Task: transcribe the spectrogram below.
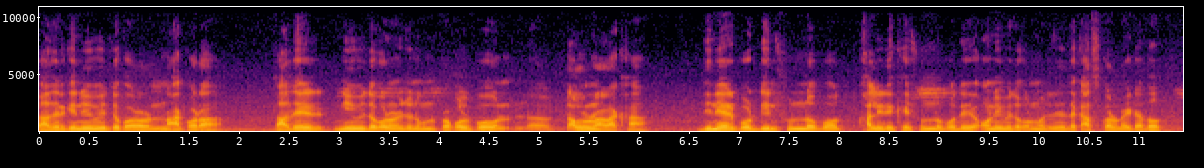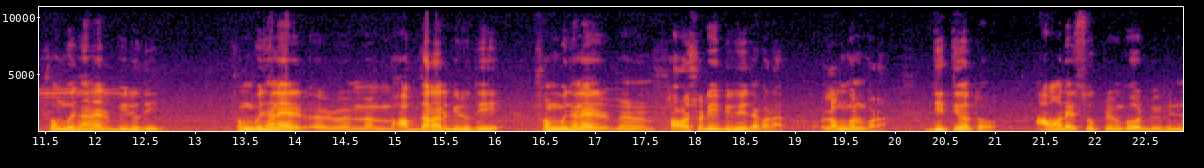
তাদেরকে নিয়মিতকরণ না করা তাদের নিয়মিতকরণের জন্য কোনো প্রকল্প চালনা রাখা, দিনের পর দিন শূন্য পদ খালি রেখে শূন্য পদে অনিয়মিত কর্মচারীদের কাজ করানো, এটা তো সংবিধানের বিরোধী। সংবিধানের ভাবধারার বিরোধী, সংবিধানের সরাসরি বিরোধিতা করা, লঙ্ঘন করা। দ্বিতীয়ত, আমাদের সুপ্রিম কোর্ট বিভিন্ন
